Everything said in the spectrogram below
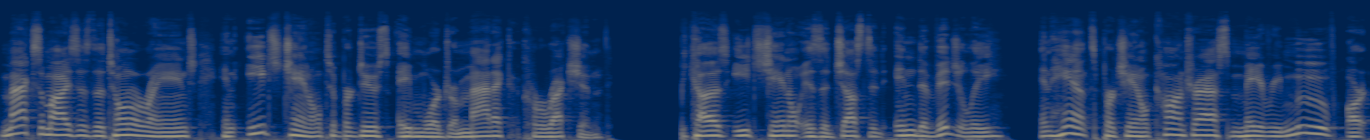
maximizes the tonal range in each channel to produce a more dramatic correction. Because each channel is adjusted individually, enhance per channel contrast may remove or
